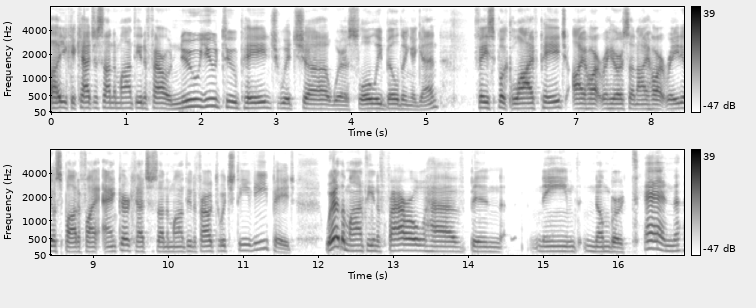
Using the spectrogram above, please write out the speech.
Uh, you can catch us on the Monty and Faro new YouTube page, which uh, we're slowly building again. Facebook Live page, iHeart hear us on iHeartRadio, Spotify, Anchor. Catch us on the Monty and Faro Twitch TV page, where the Monty and Faro have been named number ten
